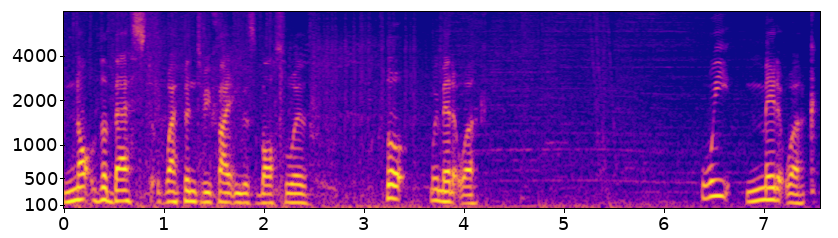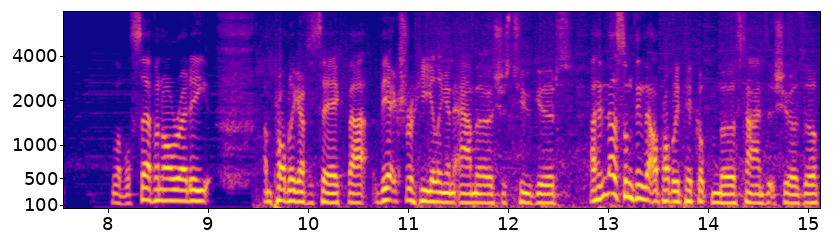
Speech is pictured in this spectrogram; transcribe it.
Not the best weapon to be fighting this boss with, but we made it work. We made it work. Level 7 already. I'm probably going to take that. The extra healing and ammo is just too good. I think that's something that I'll probably pick up most times it shows up.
